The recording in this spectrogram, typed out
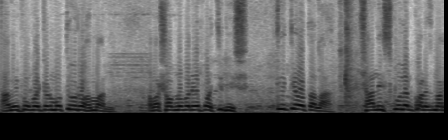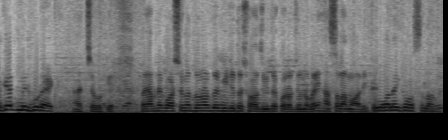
আমি প্রোপাইটার মতিউর রহমান। আমার সব নম্বরে পঁয়ত্রিশ। তৃতীয় তলা শালি school and college market Mirpur এক। আচ্ছা ওকে ভাই আপনাকে অসংখ্য ধন্যবাদ ভিডিওতে সহযোগিতা করার জন্য ভাই। আসসালামু আলাইকুম। ওয়ালাইকুম আসসালাম।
